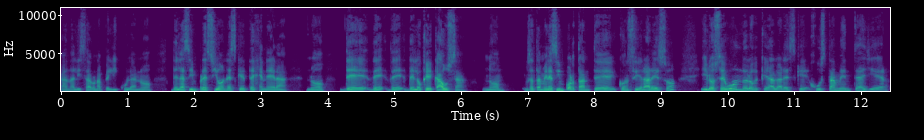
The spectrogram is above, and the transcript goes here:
analizar una película, ¿no? De las impresiones que te genera, ¿no? De, de, de, de lo que causa, ¿no? O sea, también es importante considerar eso. Y lo segundo, lo que quería hablar es que justamente ayer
